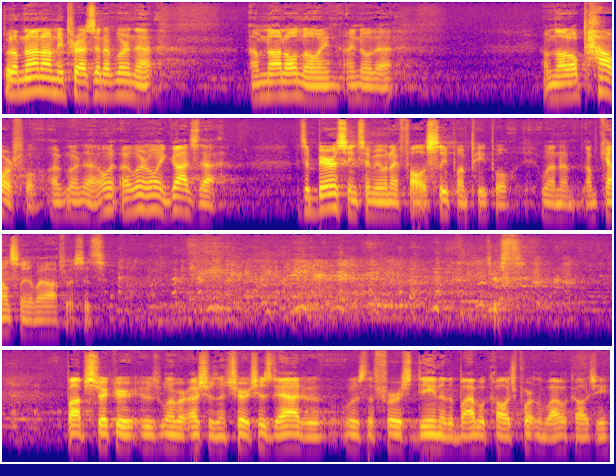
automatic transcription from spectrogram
But I'm not omnipresent. I've learned that. I'm not all knowing. I know that. I'm not all powerful. I've learned that. I learned only God's that. It's embarrassing to me when I fall asleep on people when I'm, I'm counseling in my office. It's just. Bob Stricker, who was one of our ushers in the church, his dad, who was the first dean of the Bible College, Portland Bible College, he,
